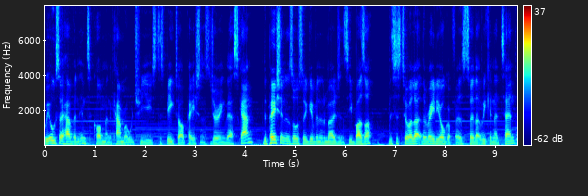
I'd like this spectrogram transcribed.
We also have an intercom and a camera which we use to speak to our patients during their scan. The patient is also given an emergency buzzer. This is to alert the radiographers so that we can attend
